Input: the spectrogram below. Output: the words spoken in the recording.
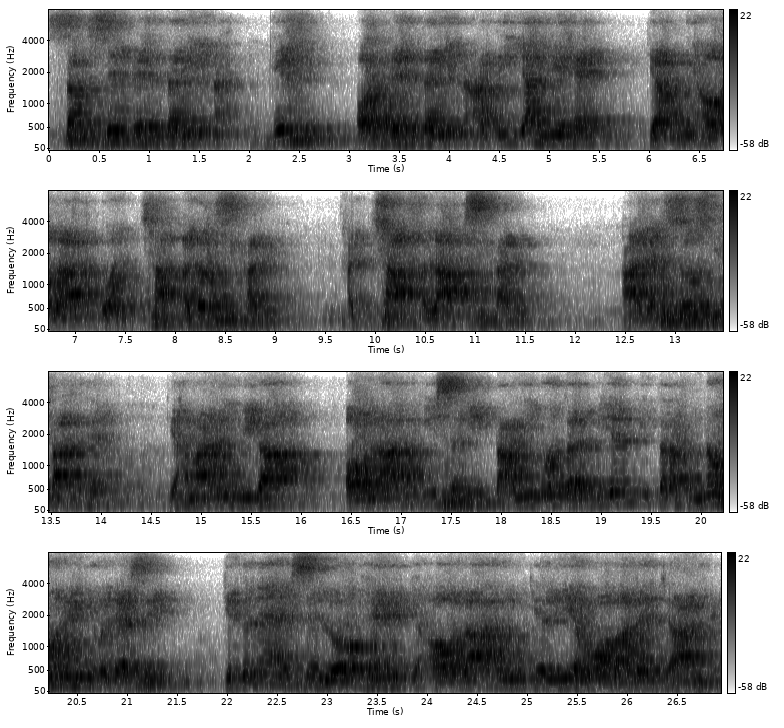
सबसे बेहतरीन गिफ्ट और बेहतरीन अतिया ये है कि अपनी औलाद को अच्छा अदब सिखा दे अच्छा अखलाक सिखा दे। आज अफसोस की बात है कि हमारी निगाह औलाद की सही तालीम और तरबियत की तरफ़ न होने की वजह से कितने ऐसे लोग हैं कि औलाद उनके लिए वबाल जान है।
